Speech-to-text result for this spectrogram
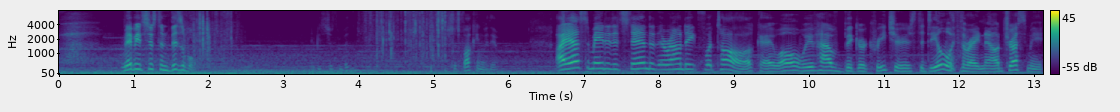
Maybe it's just invisible. Maybe it's just invisible. It's just fucking with you. I estimated it stand at around 8 foot tall. Okay, well, we have bigger creatures to deal with right now. Trust me.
